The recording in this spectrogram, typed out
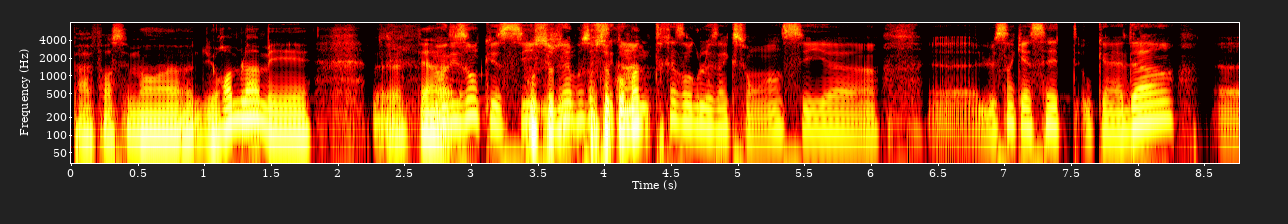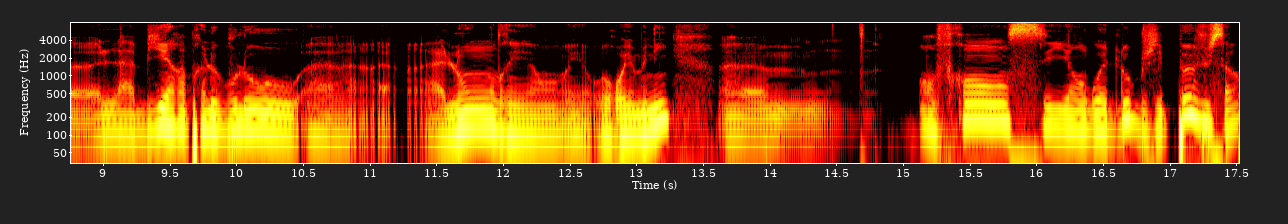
pas forcément euh, du rhum là, mais euh, faire. En disant que c'est, j'ai l'impression que c'est quand même très anglo-saxon. hein. C'est euh, le 5 à 7 au Canada, la bière après le boulot à, à Londres et, en- et au Royaume-Uni. En France et en Guadeloupe, j'ai peu vu ça.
